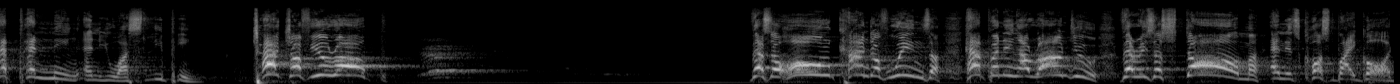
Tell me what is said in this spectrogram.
happening and you are sleeping. Church of Europe. There's a whole kind of winds happening around you. There is a storm and it's caused by God.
